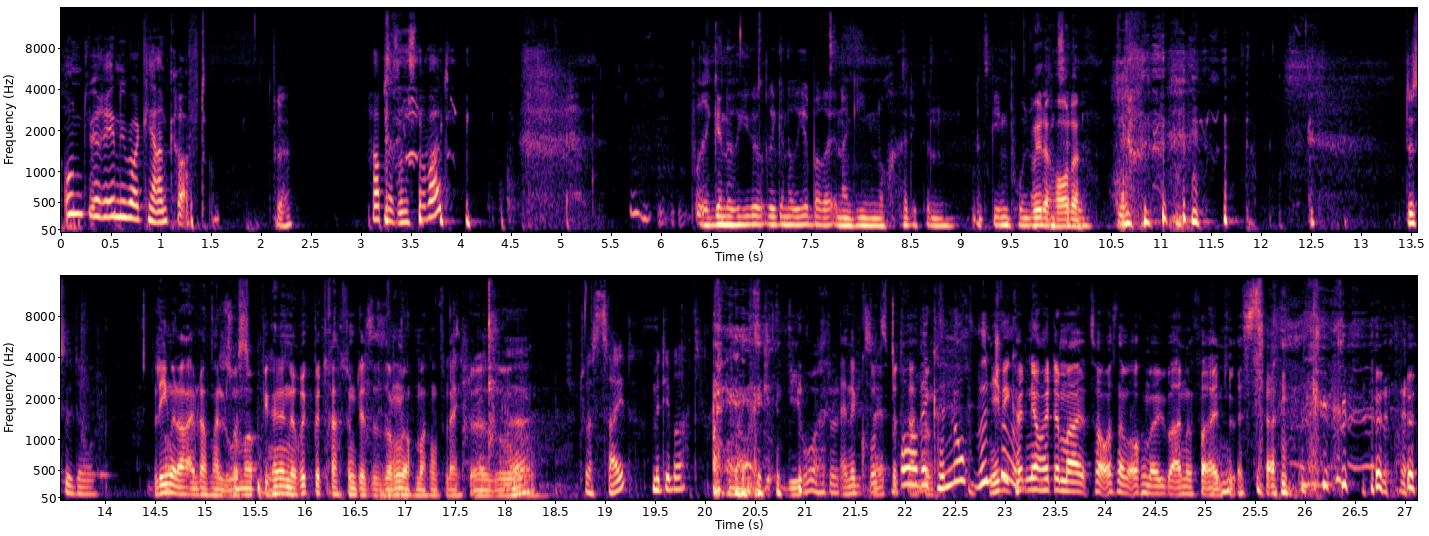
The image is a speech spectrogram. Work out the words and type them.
Und wir reden über Kernkraft. Ja. Habt ihr sonst noch was? Regenerier regenerierbare Energien noch, hätte ich dann als Gegenpol noch. Wilde Horde. Düsseldorf. Legen wir doch einfach mal los. Wir können eine Rückbetrachtung der Saison noch machen, vielleicht oder so. Ja. Du hast Zeit mitgebracht? Gero hat heute Eine Zeit. Oh, wir Kurzbetrachtung. können auch Wünsche. Nee, wir könnten ja heute mal zur Ausnahme auch immer über andere Vereine lästern.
